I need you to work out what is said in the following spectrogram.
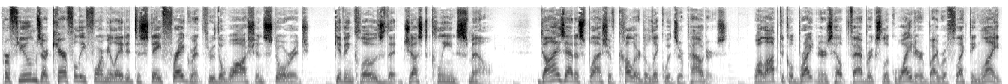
Perfumes are carefully formulated to stay fragrant through the wash and storage, giving clothes that just cleaned smell. Dyes add a splash of color to liquids or powders, while optical brighteners help fabrics look whiter by reflecting light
